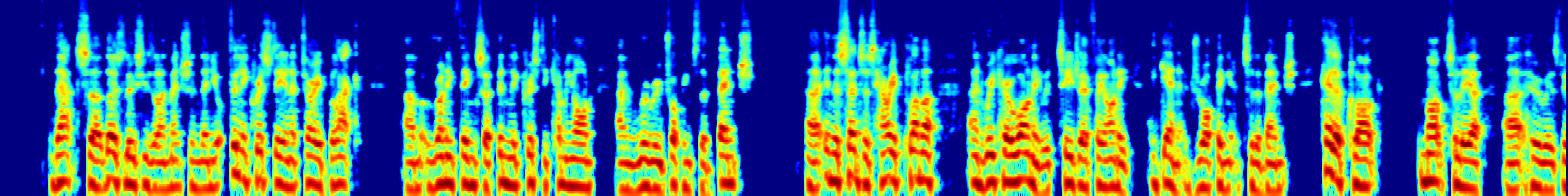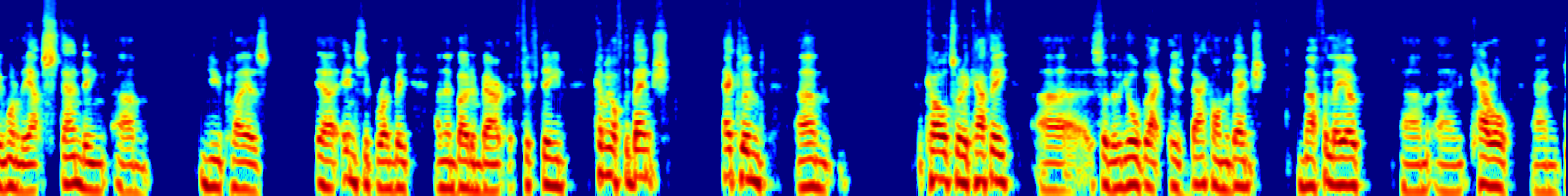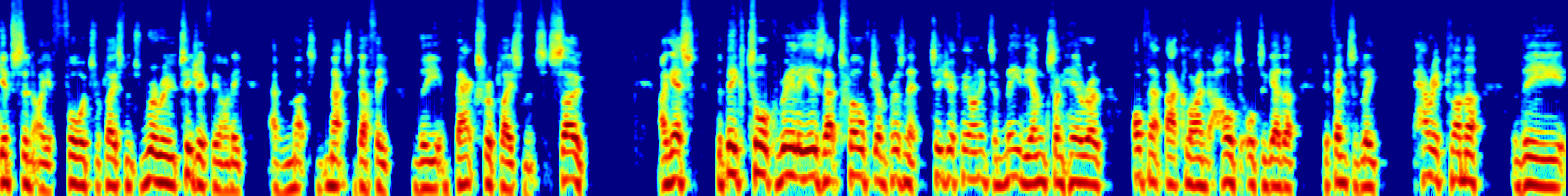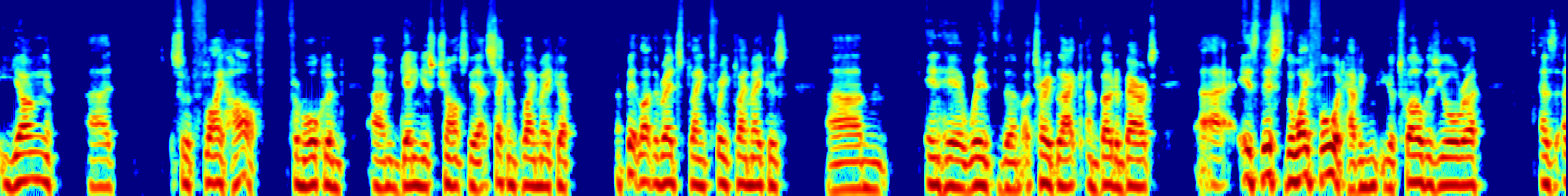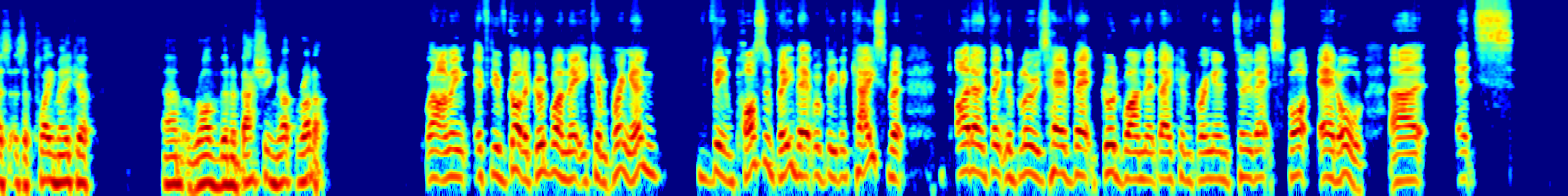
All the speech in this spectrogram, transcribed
That's uh, those Lucy's that I mentioned. Then you've Finlay Christie and Otere Black um, running things. So Finlay Christie coming on and Ruru dropping to the bench. Uh, in the centres, Harry Plummer and Rieko Ioane with TJ Faiane again dropping to the bench. Caleb Clarke, Mark Telea, uh, who has been one of the outstanding um, new players uh, in Super Rugby, and then Beauden Barrett at 15. Coming off the bench, Eklund, um, Carl Tu'inukuafe, uh, so the All Black is back on the bench. Mafileo, Um, and Carroll and Gibson are your forwards replacements. Ruru, TJ Faiane, and Matt, Matt Duffy, the backs replacements. So I guess the big talk really is that 12 jumper, isn't it? TJ Faiane, to me, the unsung hero of that back line that holds it all together defensively. Harry Plummer, the young uh, sort of fly half from Auckland, um, getting his chance to be that second playmaker, a bit like the Reds playing three playmakers um, in here with um, Terry Black and Beauden Barrett. Uh, is this the way forward? Having your 12 as your uh, as, as, as a playmaker um, rather than a bashing up runner? Well, I mean, if you've got a good one that you can bring in, then possibly that would be the case. But I don't think the Blues have that good one that they can bring into that spot at all. Uh, it's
